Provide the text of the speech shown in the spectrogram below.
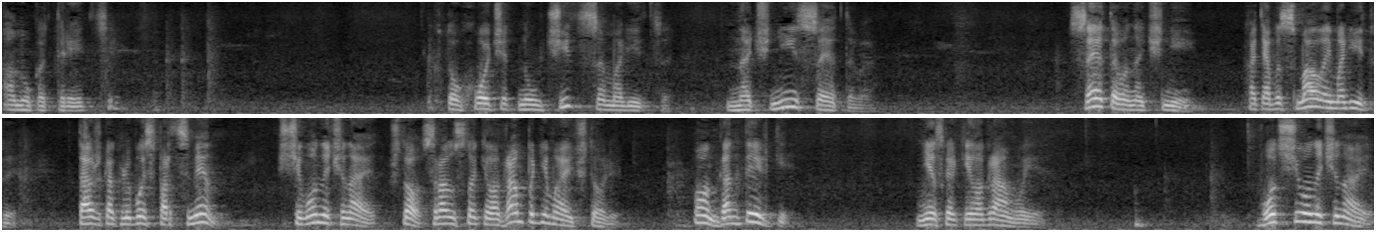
А ну-ка третий. Кто хочет научиться молиться, начни с этого – с этого начни, хотя бы с малой молитвы. Так же, как любой спортсмен, с чего начинает? Что, сразу 100 килограмм поднимает, что ли? Он, гантельки, несколько килограммовые. Вот с чего начинает.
